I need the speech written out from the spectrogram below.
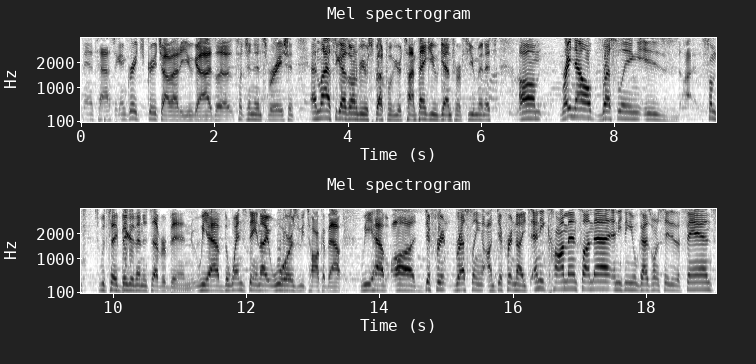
Fantastic and great, great job out of you guys. Uh, such an inspiration. And lastly, guys, I want to be respectful of your time. Thank you again for a few minutes. Um, right now, wrestling is uh, some would say bigger than it's ever been. We have the Wednesday night wars we talk about. We have uh, different wrestling on different nights. Any comments on that? Anything you guys want to say to the fans?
